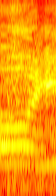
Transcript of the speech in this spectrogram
Oh.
